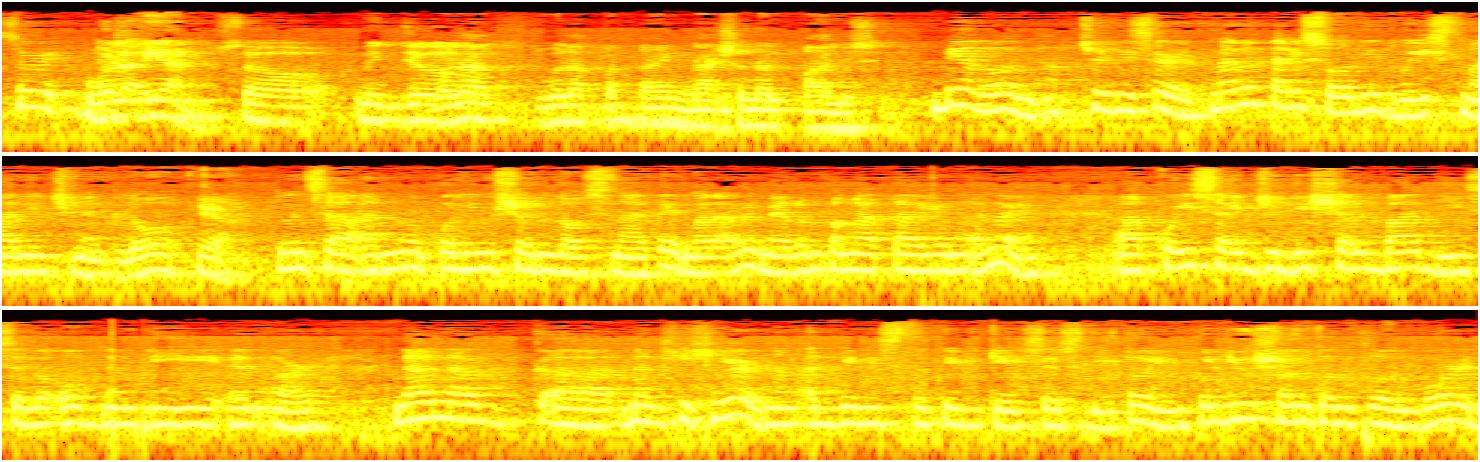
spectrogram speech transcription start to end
Sir, Wala yan. So, medyo... Wala, wala pa tayong national policy. meron. Actually, sir, meron tayong solid waste management law. Yeah. Dun sa ano pollution laws natin. Marami. Meron pa nga tayong ano eh, uh, quasi-judicial body sa loob ng DENR na nag, uh, nag-hear ng administrative cases dito, yung Pollution Control Board.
